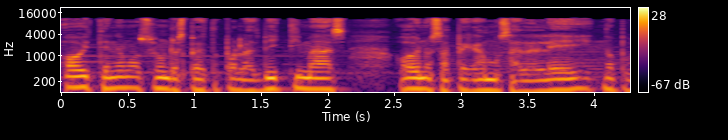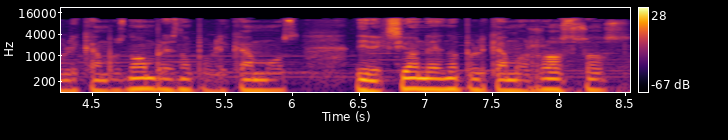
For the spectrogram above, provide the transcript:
Hoy tenemos un respeto por las víctimas, hoy nos apegamos a la ley, no publicamos nombres, no publicamos direcciones, no publicamos rostros,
